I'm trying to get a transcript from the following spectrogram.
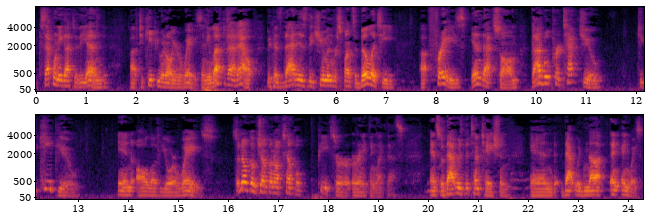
except when he got to the end, uh, to keep you in all your ways. And he left that out because that is the human responsibility uh, phrase in that psalm. God will protect you to keep you in all of your ways. So don't go jumping off Temple Peaks or, or anything like this. And so that was the temptation, and that would not. And anyways,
